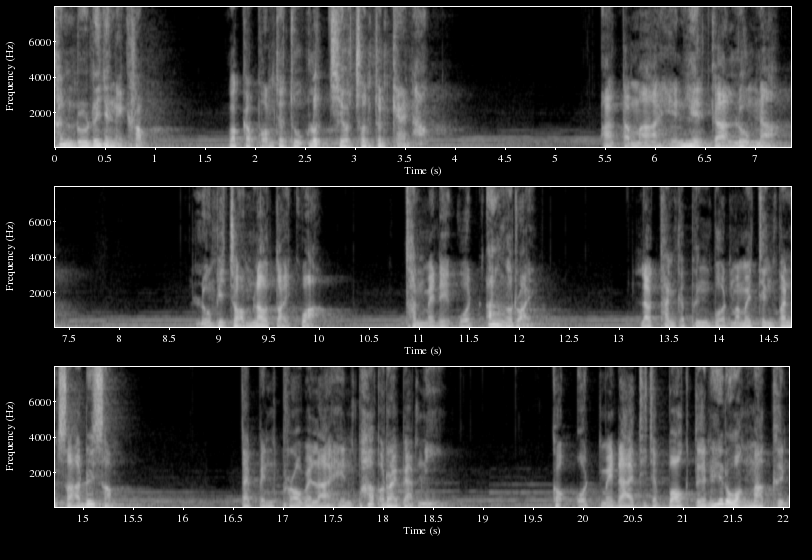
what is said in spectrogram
ท่านรู้ได้ยังไงครับ ว่ากระผมจะถูกรถเฉียวชนจนแขนหัก อาตมาเห็นเหตุการณ์ล่วงหน้า หลวงพี่จอมเล่าต่อยกว่า ท่านไม่ได้อวดอ้างอะไร แล้วท่านก็เพิ่งบวชมาไม่ถึงพรรษาด้วยซ้ำแต่เป็นเพราะเวลาเห็นภาพอะไรแบบนี้ ก็อดไม่ได้ที่จะบอกเตือนให้ระวังมากขึ้น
